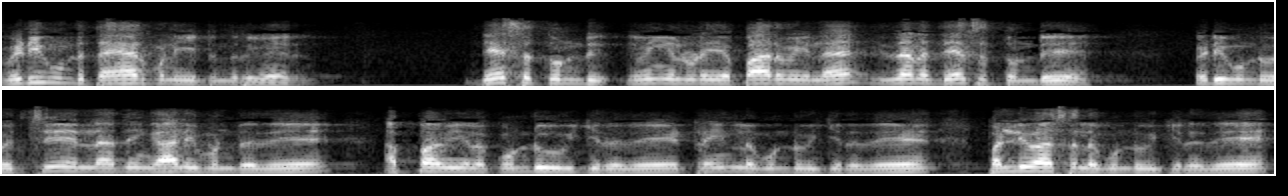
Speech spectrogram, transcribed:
வெடிகுண்டு தயார் பண்ணிட்டு இருந்திருக்காரு. தேசத்தொண்டு. இவங்களுடைய பார்வையில இதுதானே தேசத்தொண்டு. வெடிகுண்டு வச்சு எல்லாத்தையும் காலி பண்றது அப்பாவிகளை கொண்டு வைக்கிறது ட்ரெயின்ல கொண்டு வைக்கிறது பள்ளிவாசல்ல கொண்டு வைக்கிறது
